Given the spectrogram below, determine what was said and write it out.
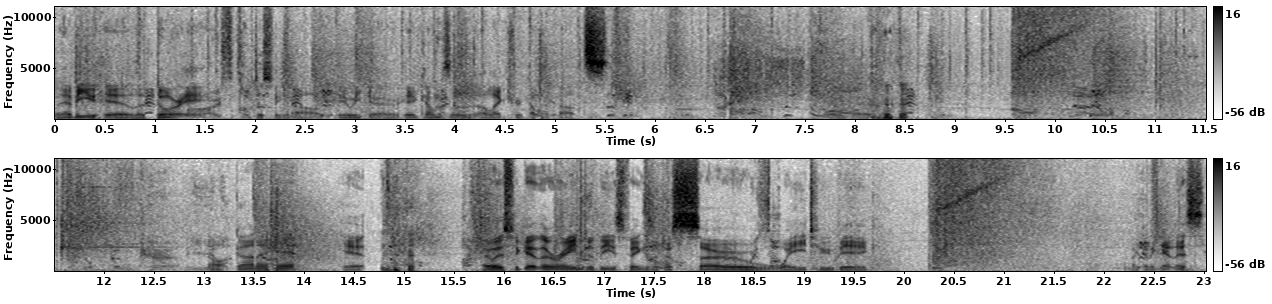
Whenever you hear Ladori, Dory, just thinking, oh, here we go. Here comes the electric uppercuts. There we go. Not gonna hit. Hit. I always forget the range of these things are just so way too big. Am I gonna get this?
